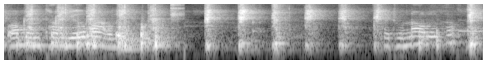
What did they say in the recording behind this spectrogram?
เพรามันทำเยอะมากเลยใส่ถั่วเน่าเลยครับ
